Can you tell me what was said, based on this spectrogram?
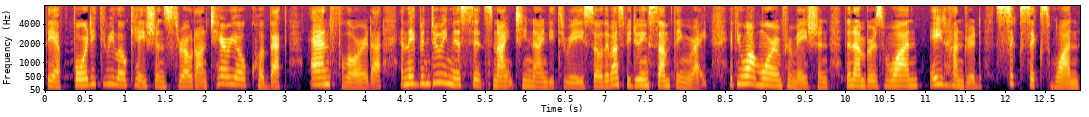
They have 43 locations throughout Ontario, Quebec, and Florida. And they've been doing this since 1993, so they must be doing something right. If you want more information, the number is 1 800 661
